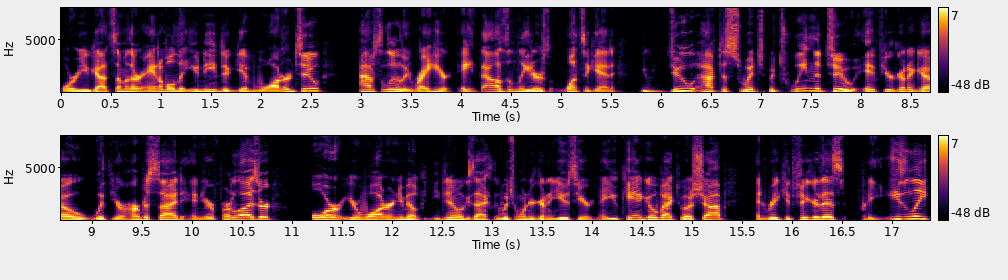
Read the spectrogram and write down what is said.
or you've got some other animal that you need to give water to, absolutely right here 8000 liters once again you do have to switch between the two if you're going to go with your herbicide and your fertilizer or your water and your milk you need to know exactly which one you're going to use here now you can go back to a shop and reconfigure this pretty easily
